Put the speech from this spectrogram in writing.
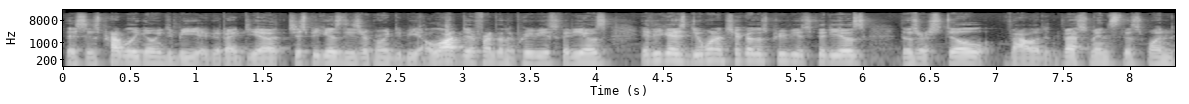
this is probably going to be a good idea just because these are going to be a lot different than the previous videos. If you guys do want to check out those previous videos, those are still valid investments. This one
